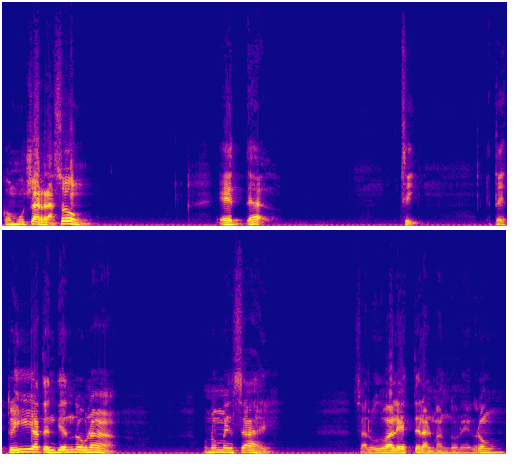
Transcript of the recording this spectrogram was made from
con mucha razón. Eh, sí, te estoy atendiendo una, unos mensajes. Saludo a Lester Armando Negrón.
